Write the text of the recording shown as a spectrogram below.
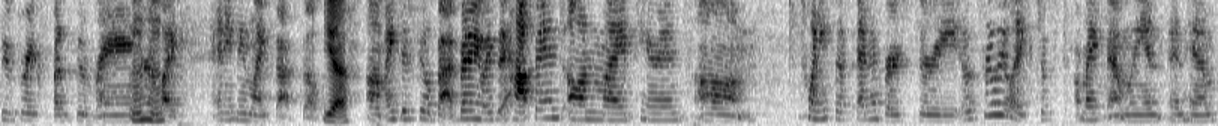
super expensive ring or Mhm. like anything like that. So Yeah. um, I did feel bad. But anyways, it happened on my parents' um, 25th anniversary. It was really like just my family and, and him.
